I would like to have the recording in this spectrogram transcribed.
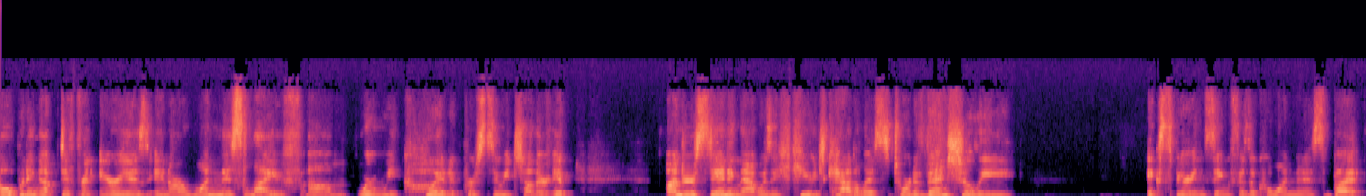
opening up different areas in our oneness life um, where we could pursue each other. It understanding that was a huge catalyst toward eventually experiencing physical oneness, but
